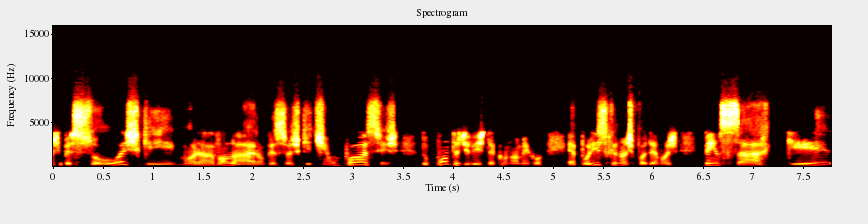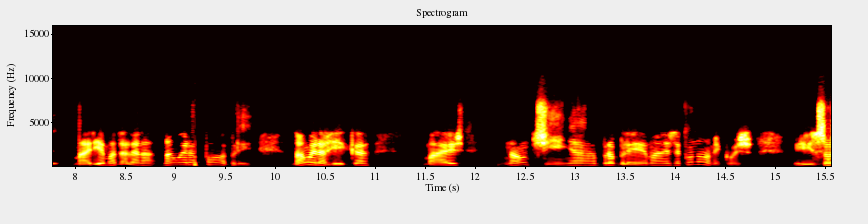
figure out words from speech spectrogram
As pessoas que moravam lá eram pessoas que tinham posses. Do ponto de vista econômico, é por isso que nós podemos pensar que Maria Madalena não era pobre, não era rica, mas não tinha problemas econômicos. Isso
